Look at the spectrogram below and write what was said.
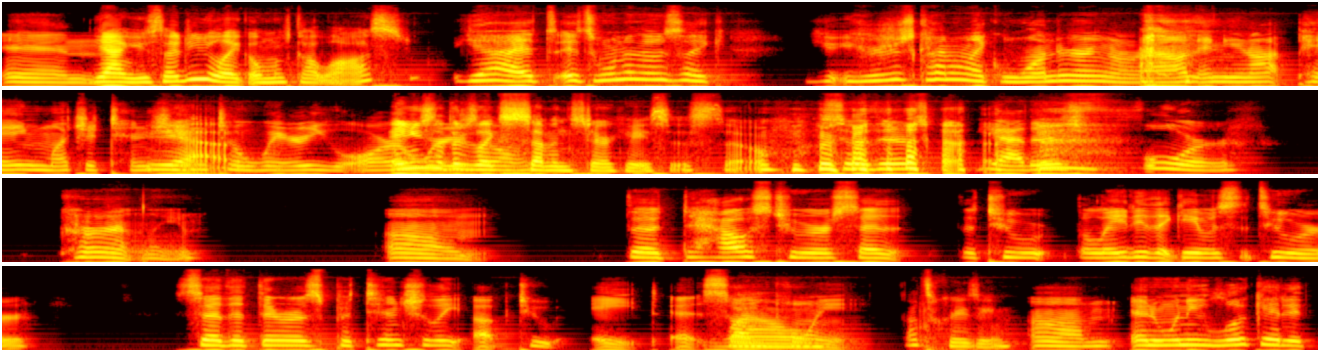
And yeah. You said you like almost got lost. yeah, it's it's one of those like you, you're just kind of like wandering around and you're not paying much attention Yeah. to where you are. and you said there's like going. seven staircases. So. So there's yeah, there's four currently. Um, the house tour said the tour the lady that gave us the tour said that there is potentially up to eight at some Wow. point. That's crazy. Um, and when you look at it,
